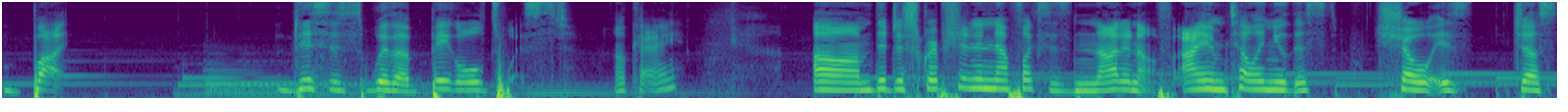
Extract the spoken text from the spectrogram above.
But this is with a big old twist. Okay? Um the description in Netflix is not enough. I am telling you this show is just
